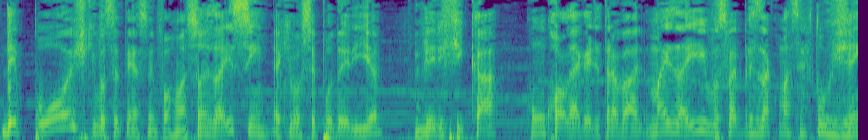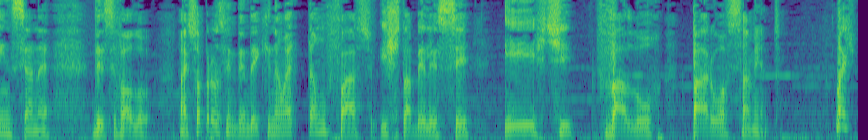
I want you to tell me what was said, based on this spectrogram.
Depois que você tem essas informações, aí sim é que você poderia verificar com um colega de trabalho. Mas aí você vai precisar com uma certa urgência né, desse valor. Mas só para você entender que não é tão fácil estabelecer este valor para o orçamento. Mas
